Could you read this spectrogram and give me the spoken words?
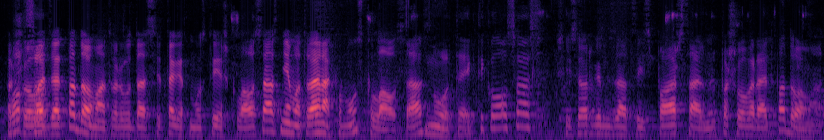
Par Labs šo ap- vajadzētu padomāt. Varbūt tās ir tagad mūs tieši klausās, ņemot vērā, ka mūs klausās. Noteikti klausās. Šīs organizācijas pārstāvji nu, par šo varētu padomāt.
